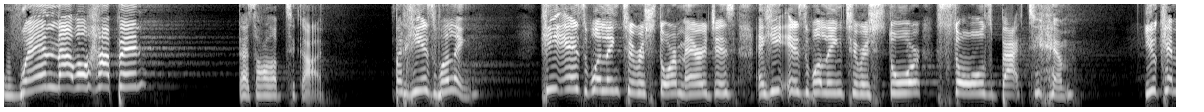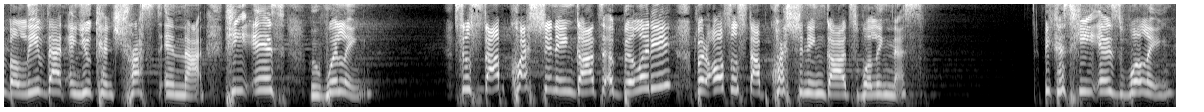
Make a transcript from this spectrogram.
When that will happen, that's all up to God. But He is willing. He is willing to restore marriages and He is willing to restore souls back to Him. You can believe that and you can trust in that. He is willing. So stop questioning God's ability, but also stop questioning God's willingness. Because He is willing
